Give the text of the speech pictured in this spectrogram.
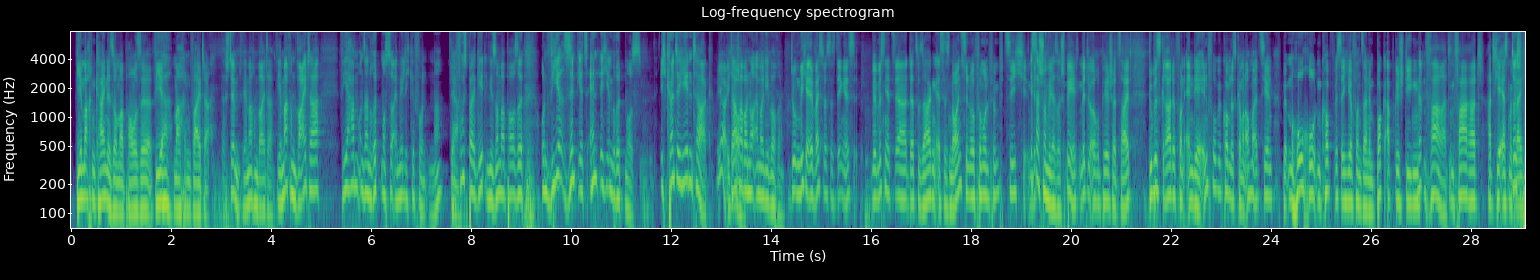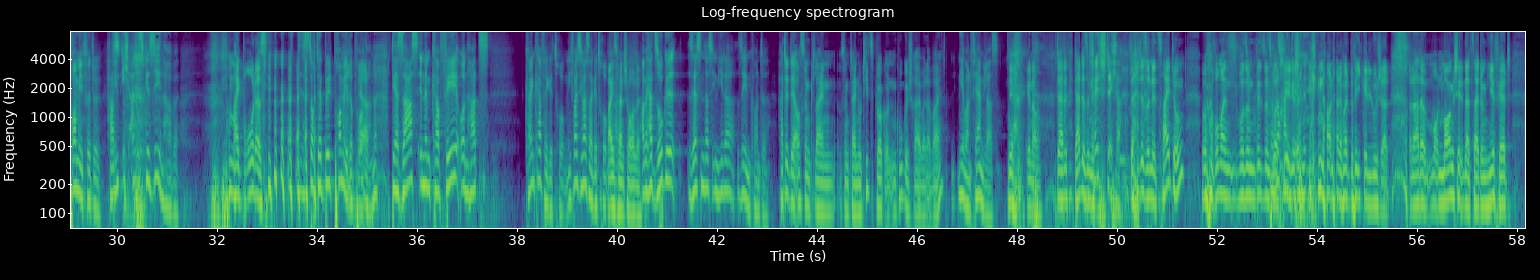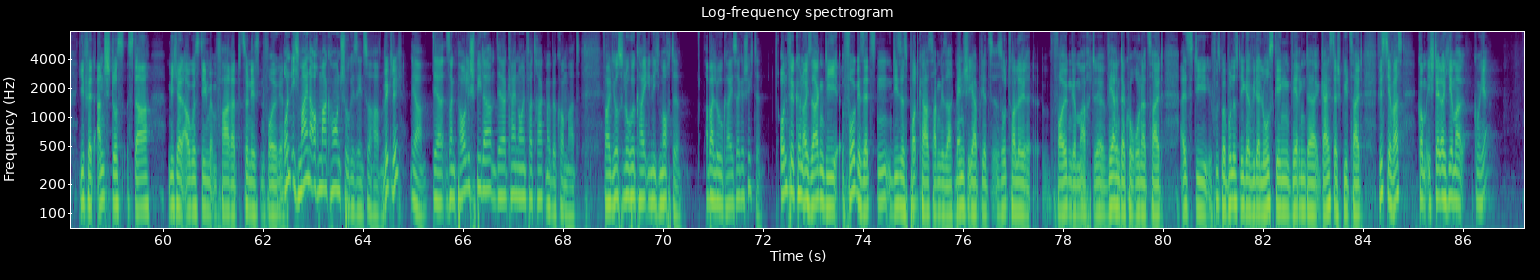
Wir machen keine Sommerpause. Wir machen weiter. Das stimmt, wir machen weiter. Wir machen weiter wir haben unseren Rhythmus so allmählich gefunden. Ne? Der Ja. Fußball geht in die Sommerpause und wir sind jetzt endlich im Rhythmus. Ich könnte jeden Tag, Ja, ich darf auch. aber nur einmal die Woche. Du und Michael, weißt du, was das Ding ist? Wir müssen jetzt ja dazu sagen, es ist 19.55 Uhr Ist das schon wieder so spät? mitteleuropäischer Zeit. Du bist gerade von NDR Info gekommen, das kann man auch mal erzählen. Mit einem hochroten Kopf ist er hier von seinem Bock abgestiegen. Mit dem Fahrrad. dem Fahrrad, hat hier erstmal Durchs gleich Promi-Viertel. Hast- Den ich alles gesehen habe. Mike Broders. Das ist doch der Bild-Promi-Reporter. Ja. Ne? Der saß in einem Café und hat keinen Kaffee getrunken. Ich weiß nicht, was er getrunken hat. Weißweinschorle. Aber er hat so gesessen, dass ihn jeder sehen konnte. Hatte der auch so einen kleinen, so einen kleinen Notizblock und einen Kugelschreiber dabei? Nee, aber ein Fernglas. Ja, genau. Da, hatte- da hatte so eine, Feldstecher. da hatte so eine Zeitung, wo man, wo so ein bisschen So ein was fehlt. Genau, und dann hat er mal durchgeluschert. Und dann hat er, und morgen steht in der Zeitung, hier fährt, hier fährt Anstoßstar Michael Augustin mit dem Fahrrad zur nächsten Folge. Und ich meine auch Mark Hornschuh gesehen zu haben. Wirklich? Ja, der St. Pauli-Spieler, der keinen neuen Vertrag mehr bekommen hat, weil Jos Luhukai ihn nicht mochte. Aber Luhukai ist ja Geschichte. Und wir können euch sagen, die Vorgesetzten dieses Podcasts haben gesagt, Mensch, ihr habt jetzt so tolle Folgen gemacht äh, während der Corona-Zeit, als die Fußball-Bundesliga wieder losging, während der Geisterspielzeit. Wisst ihr was? Komm, ich stelle euch hier mal, komm her.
